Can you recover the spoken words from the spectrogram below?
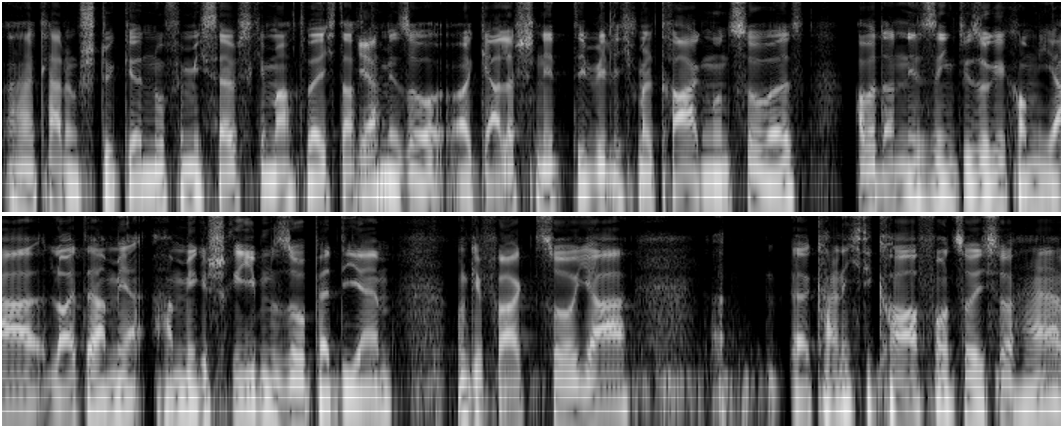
äh, Kleidungsstücke nur für mich selbst gemacht, weil ich dachte Ja. mir so, oh, geiler Schnitt, die will ich mal tragen und sowas. Aber dann ist es irgendwie so gekommen, ja, Leute haben mir, haben mir geschrieben, so per DM und gefragt, so, ja, äh, kann ich die kaufen und so. Ich so, hä,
